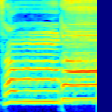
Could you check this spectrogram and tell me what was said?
Somebody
